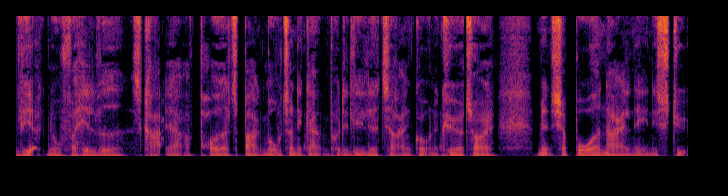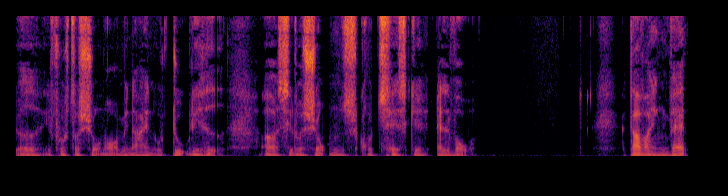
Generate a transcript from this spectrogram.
Virk nu for helvede, skreg jeg og prøvede at sparke motoren i gang på det lille terrængående køretøj, mens jeg borede neglene ind i styret i frustration over min egen udulighed og situationens groteske alvor. Der var ingen vand,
